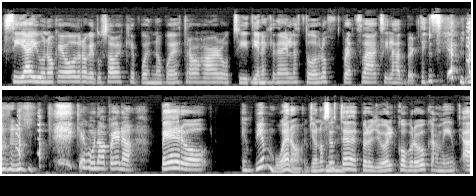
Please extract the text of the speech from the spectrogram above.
Sí hay uno que otro que tú sabes que pues no puedes trabajar o si tienes que tener las- todos los red flags y las advertencias, que es una pena. Pero es bien bueno. Yo no sé ustedes, pero yo el Cobroc, a mí, a-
